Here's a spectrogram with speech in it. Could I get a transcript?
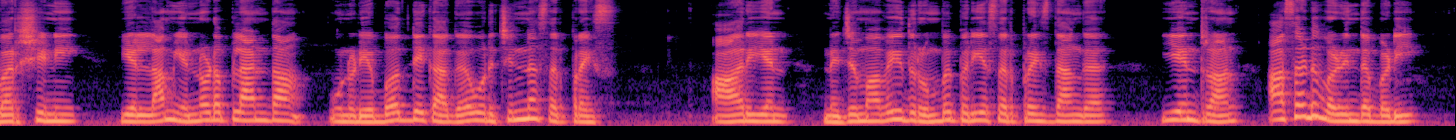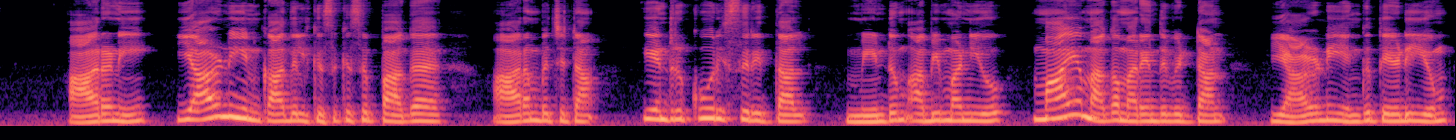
வர்ஷினி எல்லாம் என்னோட பிளான் தான். உன்னுடைய பர்த்டேக்காக ஒரு சின்ன சர்ப்ரைஸ் ஆரியன் நிஜமாவே இது ரொம்ப பெரிய சர்ப்ரைஸ் தாங்க என்றான் அசடு வழிந்தபடி. ஆரணி யாழினியின் காதில் கிசுகிசுப்பாக ஆரம்பிச்சிட்டான் என்று கூறி சிரித்தாள். மீண்டும் அபிமன்யு மாயமாக மறைந்து விட்டான் யாழினி எங்கு தேடியும்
